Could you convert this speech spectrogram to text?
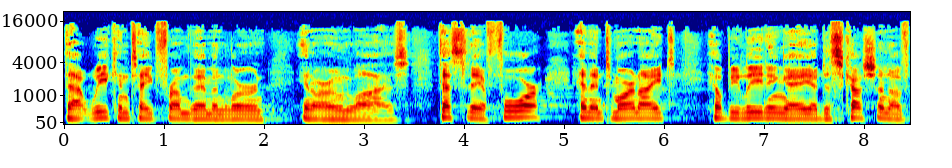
that we can take from them and learn in our own lives. That's today at 4, and then tomorrow night he'll be leading a, a discussion of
